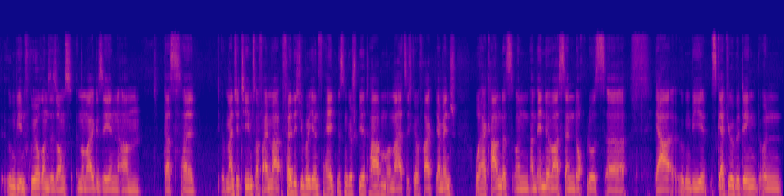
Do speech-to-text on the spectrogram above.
irgendwie in früheren Saisons immer mal gesehen, ähm, dass halt manche Teams auf einmal völlig über ihren Verhältnissen gespielt haben und man hat sich gefragt, ja Mensch, woher kam das? Und am Ende war es dann doch bloß äh, ja irgendwie Schedule bedingt und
